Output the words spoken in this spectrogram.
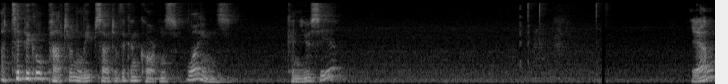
a typical pattern leaps out of the concordance lines. Can you see it? Yeah,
